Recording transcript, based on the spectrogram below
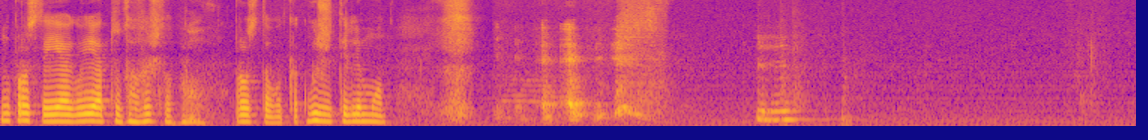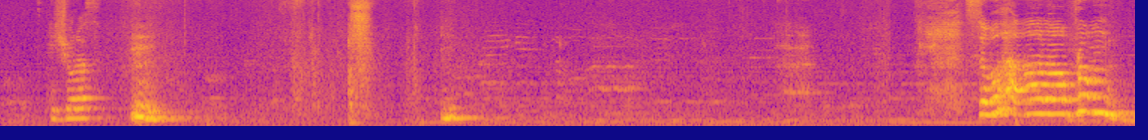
ну, просто я, я оттуда вышла, бум, просто вот как выжатый лимон. Еще раз. So hollow from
